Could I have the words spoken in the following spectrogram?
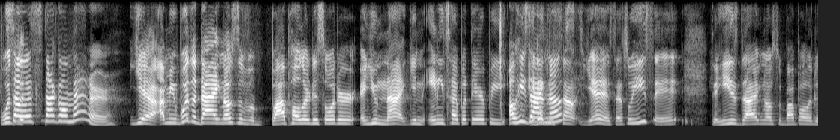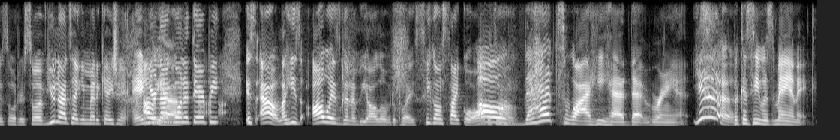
With so the- it's not gonna matter. Yeah, I mean, with a diagnosis of a bipolar disorder and you not getting any type of therapy. Oh, he's diagnosed? yes, that's what he said. That he is diagnosed with bipolar disorder. So if you're not taking medication and Oh, you're yeah. not going to therapy, it's out. Like he's always gonna be all over the place. He gonna cycle all the Oh, time. that's why he had that rant. Yeah, Because he was manic.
